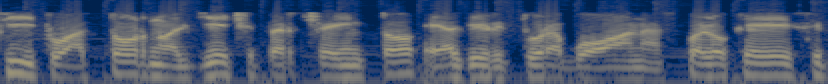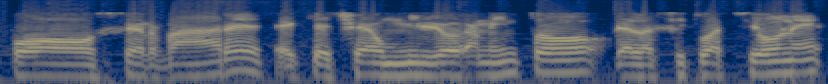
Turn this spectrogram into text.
situa attorno al 10% è addirittura buona. Quello che si può osservare è che c'è un miglioramento della situazione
